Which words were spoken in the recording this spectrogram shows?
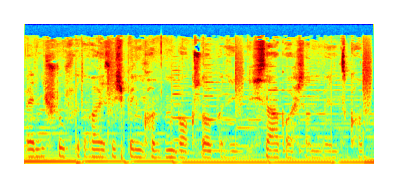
Wenn ich Stufe 30 bin, kommt ein Box Opening. Ich sage euch dann, wenn es kommt.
